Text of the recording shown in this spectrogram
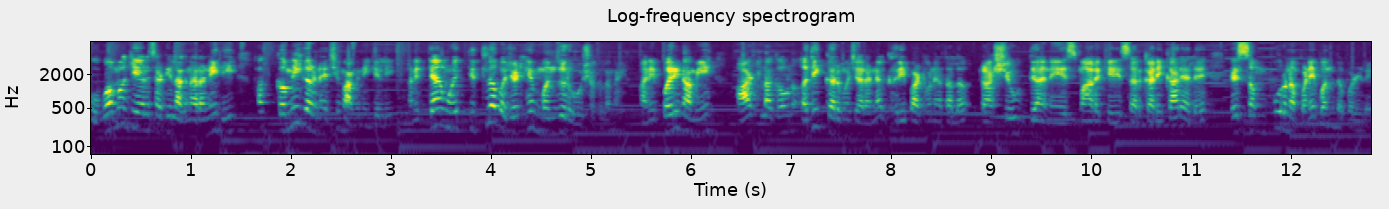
ओबामा केअरसाठी लागणारा निधी हा कमी करण्याची मागणी केली आणि त्यामुळे तिथलं बजेट हे मंजूर होऊ शकलं नाही. आणि परिणामी आठ लाखाहून अधिक कर्मचाऱ्यांना घरी पाठवण्यात आलं. राष्ट्रीय उद्याने स्मारके सरकारी कार्यालय हे संपूर्णपणे बंद पडले.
